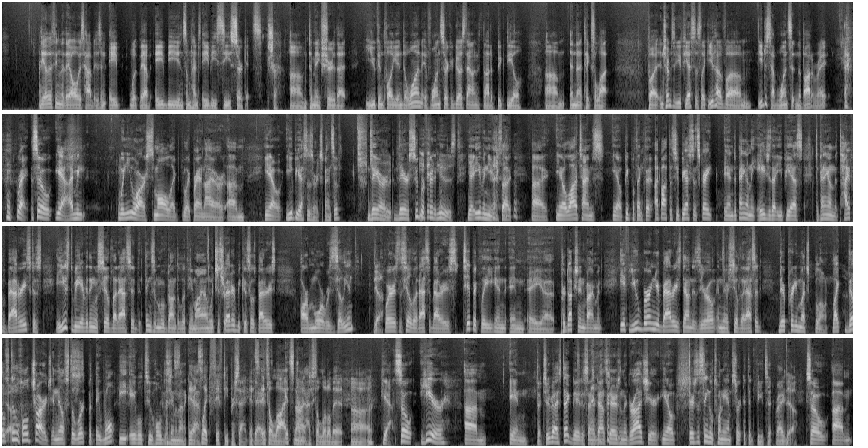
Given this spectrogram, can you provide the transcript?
the other thing that they always have is an A. What they have A, B, and sometimes ABC circuits Sure. um, to make sure that you can plug into one. If one circuit goes down, it's not a big deal, um, and that takes a lot. But in terms of UPSs, like you have, um, you just have one sitting in the bottom, right? Right. So yeah, I mean, when you are small, like like Brand and I are, um, you know, UPSs are expensive. They are they're super Even critical. used. Yeah, even used. uh, uh, you know, a lot of times, you know, people think that I bought this UPS and it's great, and depending on the age of that UPS, depending on the type of batteries, because it used to be everything was sealed lead acid. Things have moved on to lithium ion, which is True. better because those batteries are more resilient. Yeah. Whereas the sealed lead acid batteries, typically in in a uh, production environment, if you burn your batteries down to zero and they're sealed lead acid, they're pretty much blown. Like they'll still hold charge and they'll still work, but they won't be able to hold the same amount of capacity. Yeah, it's like fifty percent. It's Yeah, it's, it's- a lot. it's It's, not dramatic. just a little bit. Uh, Yeah. So here, um, in the 2GuysTek data center downstairs in the garage here, you know, there's a single 20 amp circuit that feeds it, right? Yeah. So um,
